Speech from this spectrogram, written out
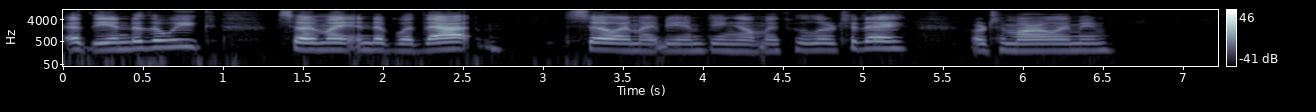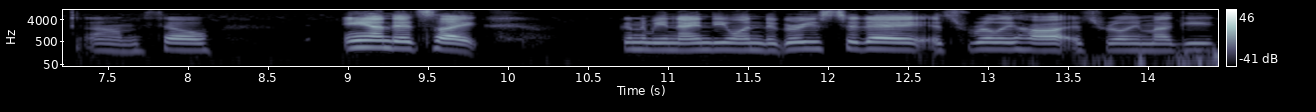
at the end of the week. So I might end up with that. So I might be emptying out my cooler today or tomorrow, I mean. Um, so, and it's like going to be 91 degrees today. It's really hot. It's really muggy.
